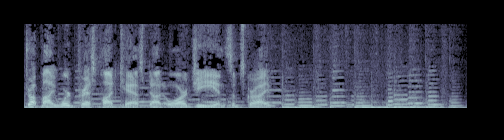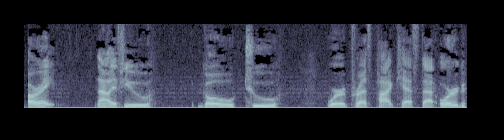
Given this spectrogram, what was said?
Drop by WordPressPodcast.org and subscribe. All right. Now, if you go to WordPressPodcast.org.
